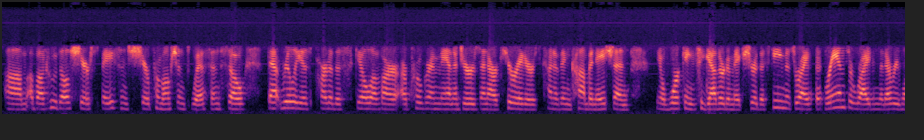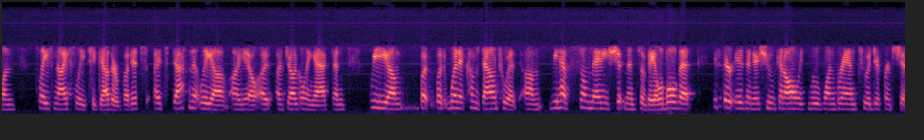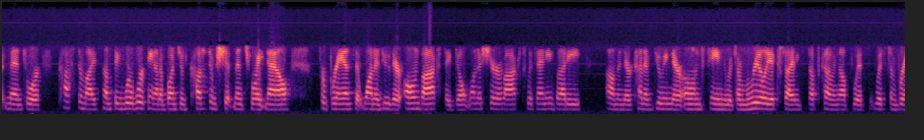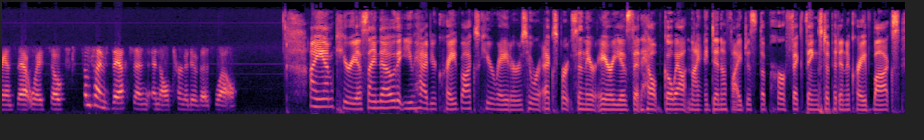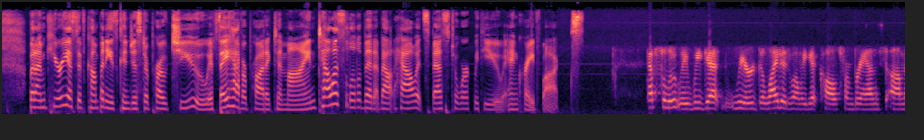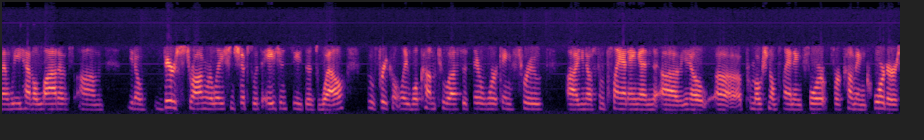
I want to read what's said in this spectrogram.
um, about who they'll share space and share promotions with. And so that really is part of the skill of our, our program managers and our curators kind of in combination, you know, working together to make sure the theme is right, the brands are right, and that everyone plays nicely together. But it's, it's definitely a, a you know, a, a juggling act. And we, um, but, but when it comes down to it, um, we have so many shipments available that if there is an issue, we can always move one brand to a different shipment or customize something. We're working on a bunch of custom shipments right now for brands that want to do their own box. They don't want to share a box with anybody. Um, and they're kind of doing their own thing, which I'm really exciting stuff coming up with, with some brands that way. So sometimes that's an, an alternative as well. I am curious. I know that you have your CraveBox curators who are experts in their areas that help go out and identify just the perfect things to put in a CraveBox. But I'm curious if companies can just approach you if they have a product in mind. Tell us a little bit about how it's best to work with you and CraveBox. Absolutely, we get we're delighted when we get calls from brands, um, and we have a lot of um, you know very strong relationships with agencies as well who frequently will come to us as they're working through, uh, you know, some planning and, uh, you know, uh, promotional planning for, for coming quarters.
